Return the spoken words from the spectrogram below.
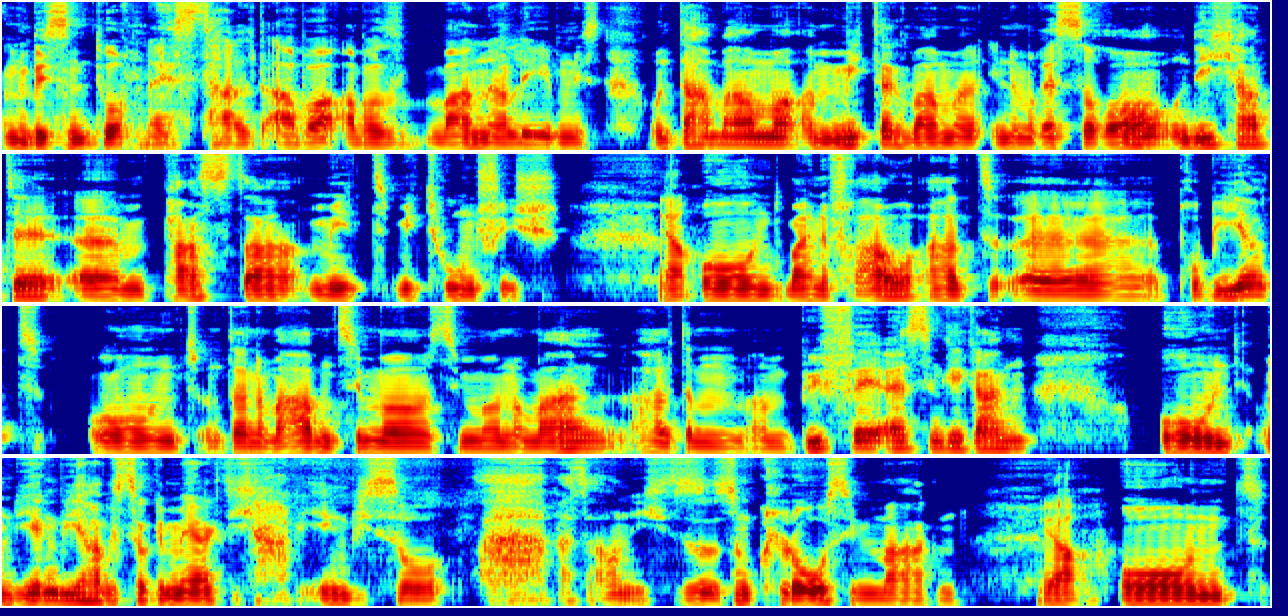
ein bisschen durchnässt halt, aber, aber es war ein Erlebnis. Und da waren wir, am Mittag waren wir in einem Restaurant und ich hatte ähm, Pasta mit, mit Thunfisch. Ja. Und meine Frau hat äh, probiert und, und dann am Abend sind wir, sind wir normal halt am, am Buffet essen gegangen. Und, und irgendwie habe ich so gemerkt, ich habe irgendwie so, ah, was auch nicht, so, so ein Kloß im Magen. Ja. Und,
